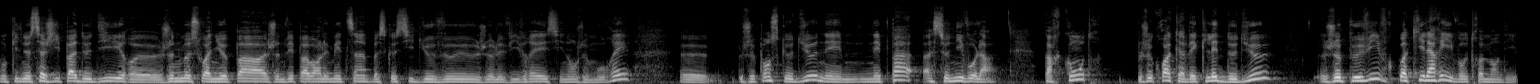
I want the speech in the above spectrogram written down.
Donc il ne s'agit pas de dire je ne me soigne pas, je ne vais pas voir le médecin parce que si Dieu veut, je le vivrai, sinon je mourrai. je pense que Dieu n'est pas à ce niveau-là. Par contre, je crois qu'avec l'aide de Dieu, je peux vivre quoi qu'il arrive, autrement dit.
